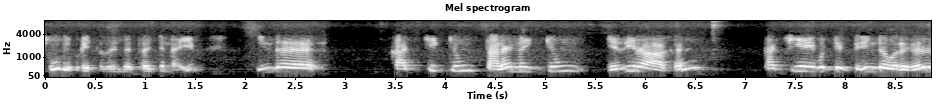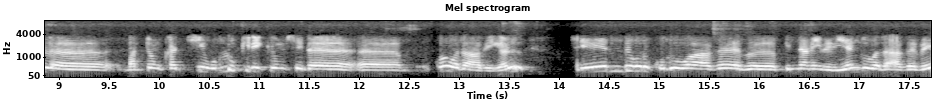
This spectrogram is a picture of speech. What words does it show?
சூடு பிடித்தது இந்த பிரச்சனை. இந்த கட்சிக்கும் தலைமைக்கும் எதிராக கட்சியை விட்டு பிரிந்தவர்கள் மற்றும் கட்சி உள்ளுக்கிரிக்கும் சில கோவதாவிகள் சேர்ந்து ஒரு குழுவாக பின்னணியில் இயங்குவதாகவே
